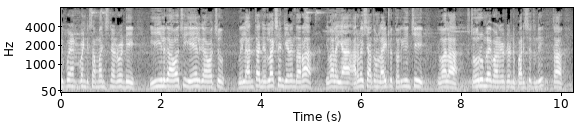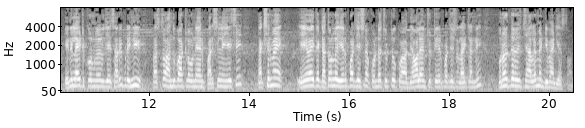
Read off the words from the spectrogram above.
డిపార్ట్మెంట్కి సంబంధించినటువంటి ఈలు కావచ్చు ఏలు కావచ్చు వీళ్ళంతా నిర్లక్ష్యం చేయడం ద్వారా ఇవాళ అరవై శాతం లైట్లు తొలగించి ఇవాళ స్టోర్ రూమ్లో పడేటువంటి పరిస్థితి ఉంది. త- ఎన్ని లైట్లు కొనుగోలు చేశారు? ఇప్పుడు ఎన్ని ప్రస్తుతం అందుబాటులో ఉన్నాయని పరిశీలన చేసి తక్షణమే ఏవైతే గతంలో ఏర్పాటు చేసిన కొండ చుట్టూ దేవాలయం చుట్టూ ఏర్పాటు చేసిన లైట్లన్నీ పునరుద్ధరించాలని మేము డిమాండ్ చేస్తాం.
